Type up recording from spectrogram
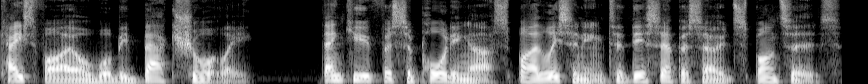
Casefile will be back shortly. Thank you for supporting us by listening to this episode's sponsors.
